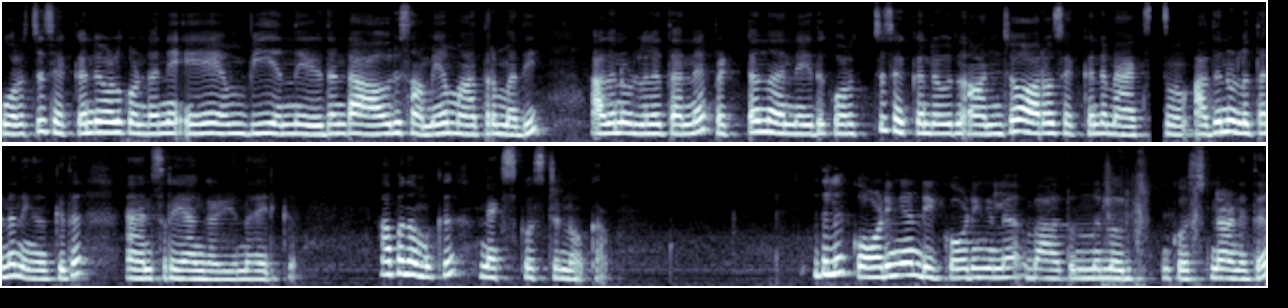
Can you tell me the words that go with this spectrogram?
കുറച്ച് സെക്കൻഡുകൾ കൊണ്ട് തന്നെ എ എം വി എന്ന് എഴുതേണ്ട ആ ഒരു സമയം മാത്രം മതി. അതിനുള്ളിൽ തന്നെ പെട്ടെന്ന് തന്നെ ഇത് കുറച്ച് സെക്കൻഡ് ഒരു അഞ്ചോ ആറോ സെക്കൻഡ് മാക്സിമം അതിനുള്ളിൽ തന്നെ നിങ്ങൾക്കിത് ആൻസർ ചെയ്യാൻ കഴിയുന്നതായിരിക്കും. അപ്പോൾ നമുക്ക് നെക്സ്റ്റ് ക്വസ്റ്റ്യൻ നോക്കാം. ഇതിൽ കോഡിംഗ് ആൻഡ് ഡീകോഡിങ്ങിലെ ഭാഗത്തു നിന്നുള്ള ഒരു ക്വസ്റ്റ്യൻ ആണിത്.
